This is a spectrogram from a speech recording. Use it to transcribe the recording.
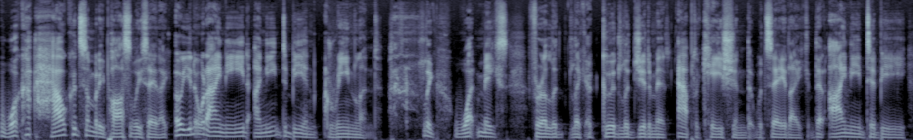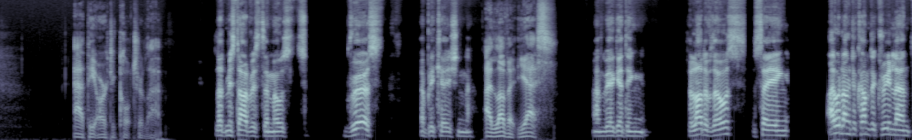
what how could somebody possibly say like, "Oh, you know what I need? I need to be in Greenland." like what makes for a like a good legitimate application that would say like that I need to be at the Arctic Culture Lab? Let me start with the most worst application. I love it. Yes. And we're getting a lot of those saying, I would like to come to Greenland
